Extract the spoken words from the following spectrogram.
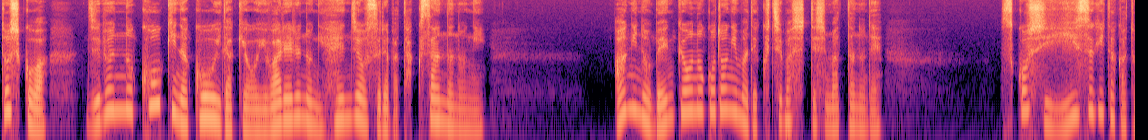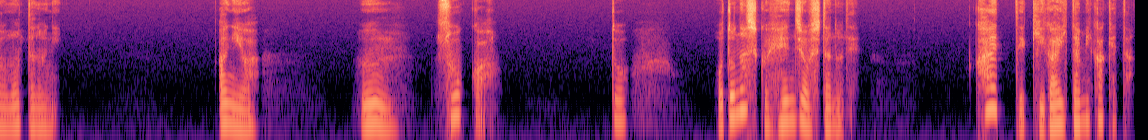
とし子は自分の高貴な行為だけを言われるのに返事をすればたくさんなのに、兄の勉強のことにまで口走ってしまったので、少し言い過ぎたかと思ったのに。兄は、うん、そうか。と、おとなしく返事をしたので、かえって気が痛みかけた。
